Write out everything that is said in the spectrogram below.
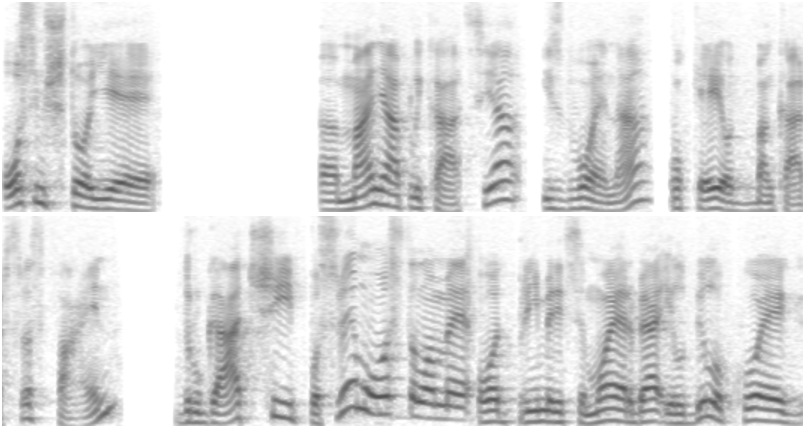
osim što je uh, manja aplikacija, izdvojena, ok, od bankarstva, fine, drugačiji po svemu ostalome od primjerice moja RBA ili bilo kojeg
